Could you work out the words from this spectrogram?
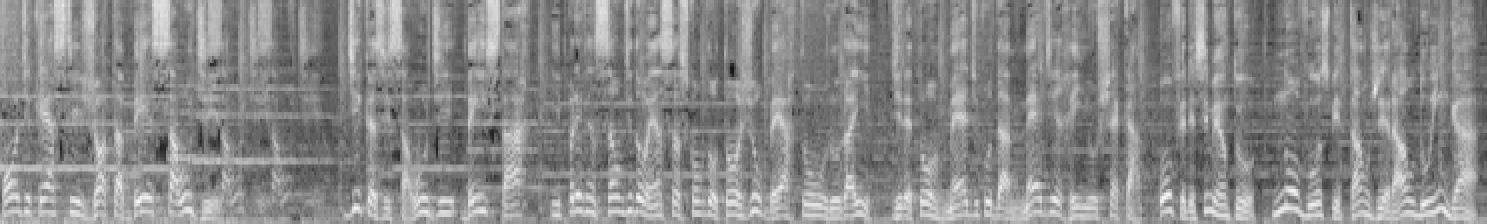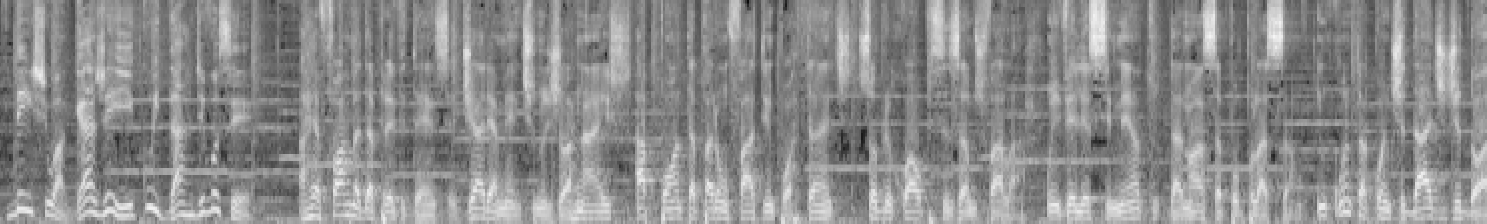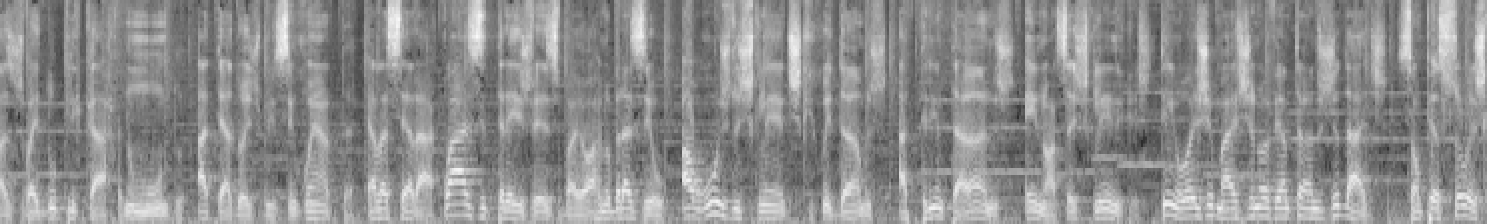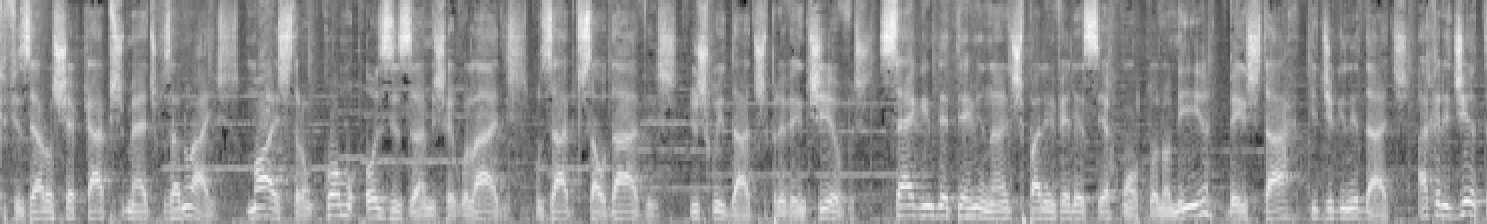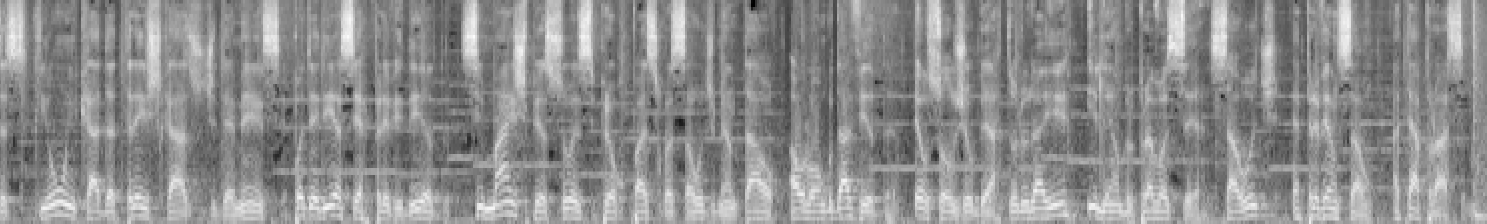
Podcast JB Saúde. Saúde, saúde. Dicas de saúde, bem-estar e prevenção de doenças com o Dr. Gilberto Ururaí, diretor médico da Med Rio Checkup. Oferecimento: Novo Hospital Geral do Ingá. Deixe o HGI cuidar de você. A reforma da Previdência, diariamente nos jornais, aponta para um fato importante sobre o qual precisamos falar: o envelhecimento da nossa população. Enquanto a quantidade de idosos vai duplicar no mundo até 2050, ela será quase três vezes maior no Brasil. Alguns dos clientes que cuidamos há 30 anos em nossas clínicas têm hoje mais de 90 anos de idade. São pessoas que fizeram check-ups médicos anuais. Mostram como os exames regulares, os hábitos saudáveis e os cuidados preventivos seguem determinantes para envelhecer com autonomia, bem-estar e dignidade. Acredita-se que um em cada três casos de demência poderia ser prevenido se mais pessoas se preocupassem com a saúde mental ao longo da vida. Eu sou Gilberto Uraí e lembro para você: saúde é prevenção. Até a próxima.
